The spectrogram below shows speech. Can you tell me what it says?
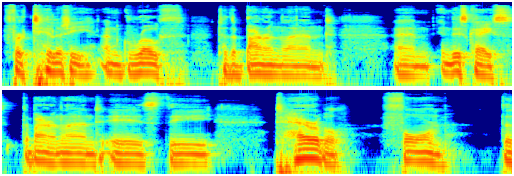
fertility and growth to the barren land. Um, in this case, the barren land is the terrible form, the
